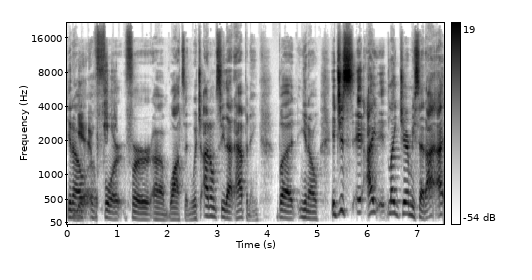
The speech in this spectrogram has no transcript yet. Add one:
You know, Yeah, for for um, Watson, which I don't see that happening. But you know, it just it, I it, like Jeremy said, I, I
